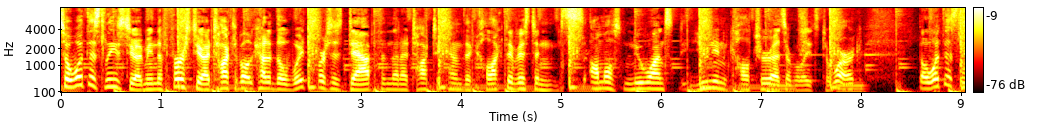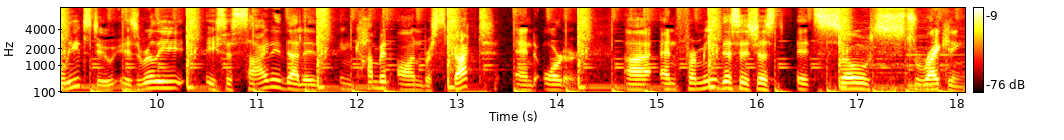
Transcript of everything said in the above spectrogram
So what this leads to, I mean, the first two I talked about kind of the width versus depth, and then I talked to kind of the collectivist and almost nuanced union culture as it relates to work. But what this leads to is really a society that is incumbent on respect and order. Uh, and for me, this is just, it's so striking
